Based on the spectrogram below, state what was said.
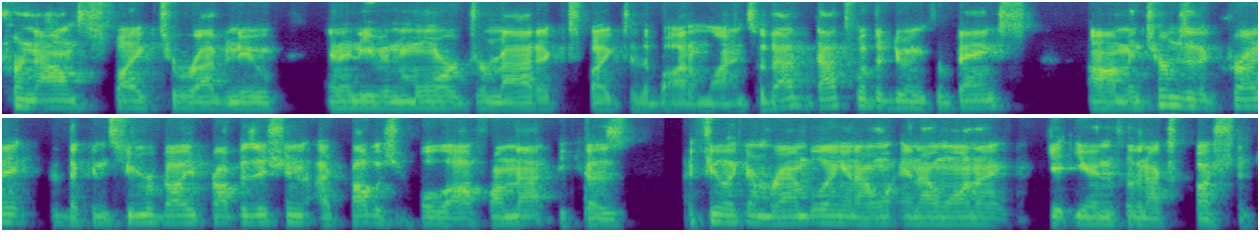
pronounced spike to revenue, and an even more dramatic spike to the bottom line. So that that's what they're doing for banks. Um, in terms of the credit, the consumer value proposition, I probably should hold off on that because I feel like I'm rambling and I want and I want to get you in for the next question.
